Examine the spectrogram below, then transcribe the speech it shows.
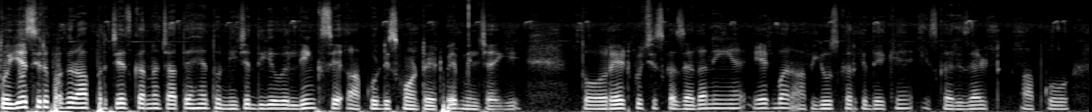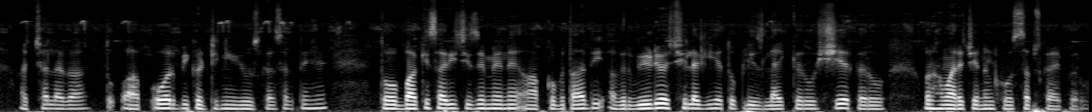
तो ये सिर्फ़ अगर आप परचेज़ करना चाहते हैं तो नीचे दिए हुए लिंक से आपको डिस्काउंट रेट पे मिल जाएगी। तो रेट कुछ इसका ज़्यादा नहीं है। एक बार आप यूज़ करके देखें, इसका रिज़ल्ट आपको अच्छा लगा तो आप और भी कंटिन्यू यूज़ कर सकते हैं। तो बाकी सारी चीज़ें मैंने आपको बता दी। अगर वीडियो अच्छी लगी है तो प्लीज़ लाइक करो शेयर करो, और हमारे चैनल को सब्सक्राइब करो।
